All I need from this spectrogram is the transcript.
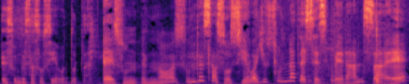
Es un desasosiego total. Es un, no, es un desasosiego, hay es una desesperanza, ¿eh?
